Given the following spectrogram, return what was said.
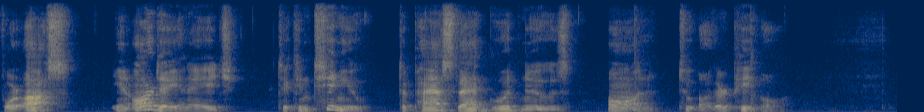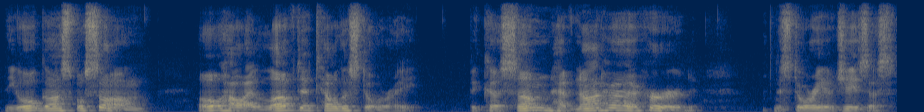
for us in our day and age to continue to pass that good news on to other people. The old gospel song, Oh, how I love to tell the story, because some have not heard the story of Jesus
